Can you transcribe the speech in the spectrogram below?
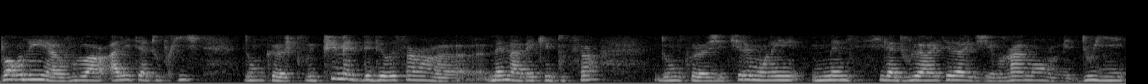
bornée à vouloir allaiter à tout prix. Donc euh, je pouvais plus mettre bébé au sein, même avec les bouts de sein. Donc j'ai tiré mon lait, même si la douleur était là et que j'ai vraiment mais douillé.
